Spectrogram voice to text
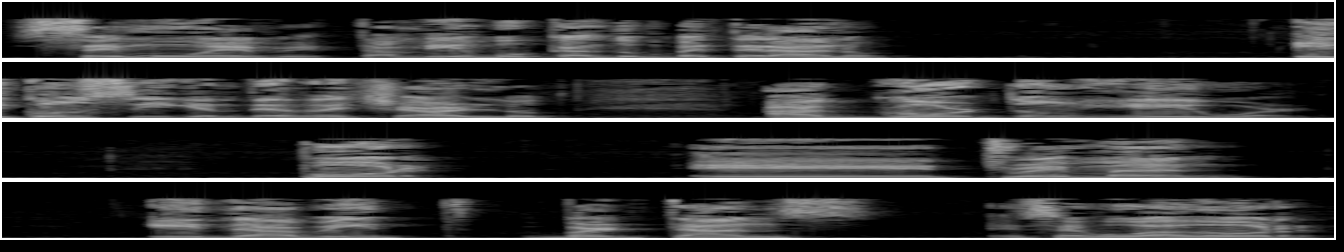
se mueve también buscando un veterano y consiguen desde Charlotte a Gordon Hayward por eh, Trey Mann y David Bertans, ese jugador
